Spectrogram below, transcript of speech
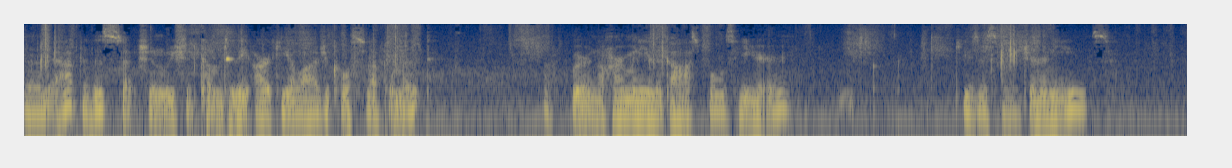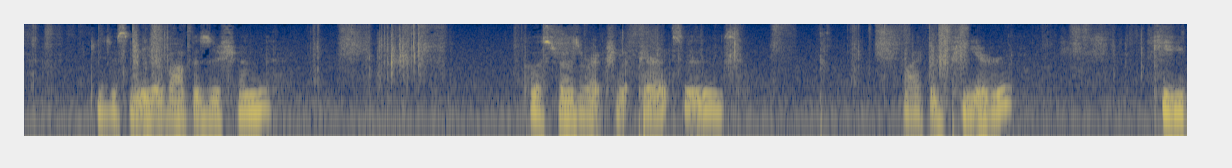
And after this section, we should come to the archaeological supplement. We're in the harmony of the Gospels here. Jesus' journeys. Jesus in of opposition. Post resurrection appearances. Life of Peter. Key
